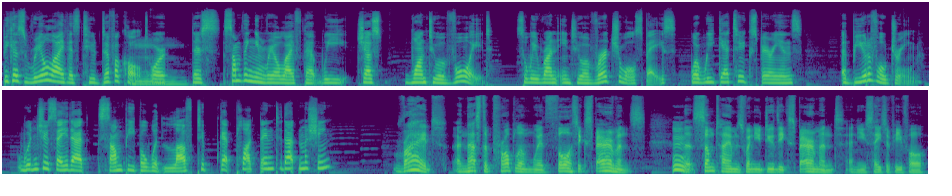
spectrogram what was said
Because real life is too difficult, or there's something in real life that we just want to avoid. So we run into a virtual space where we get to experience a beautiful dream. Wouldn't you say that some people would love to get plugged into that machine? Right, and that's the problem with thought experiments. Mm. That sometimes when you do the experiment and you say to people,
